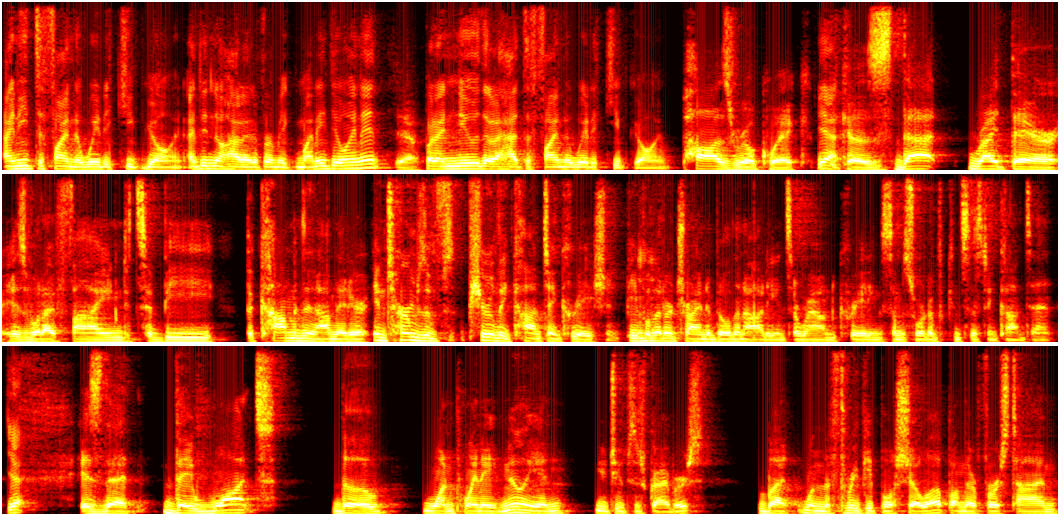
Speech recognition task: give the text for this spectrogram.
I need to find a way to keep going. I didn't know how to ever make money doing it. Yeah. But I knew that I had to find a way to keep going. Pause real quick Yeah. because that right there is what I find to be the common denominator in terms of purely content creation. People mm-hmm. that are trying to build an audience around creating some sort of consistent content. Yeah. Is that they want the 1.8 million YouTube subscribers, but when the three people show up on their first time,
